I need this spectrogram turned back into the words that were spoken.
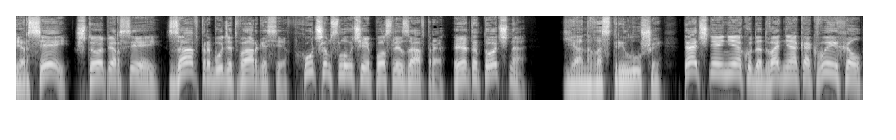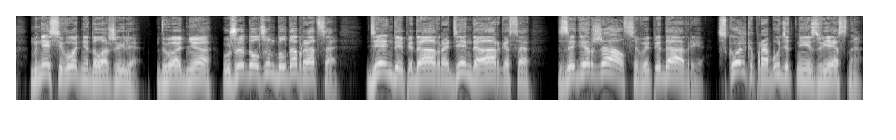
«Персей? Что Персей? Завтра будет в Аргасе. В худшем случае послезавтра. Это точно?» Я навострил уши. «Точнее некуда. Два дня как выехал. Мне сегодня доложили. Два дня. Уже должен был добраться. День до Эпидавра, день до Аргаса. Задержался в Эпидавре. Сколько пробудет, неизвестно».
